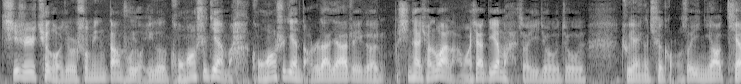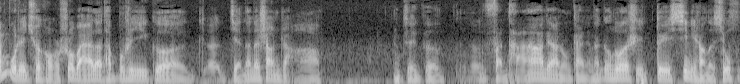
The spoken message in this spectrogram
其实缺口就是说明当初有一个恐慌事件嘛，恐慌事件导致大家这个心态全乱了，往下跌嘛，所以就就出现一个缺口。所以你要填补这缺口，说白了，它不是一个呃简单的上涨啊，这个反弹啊这样一种概念，它更多的是对心理上的修复。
